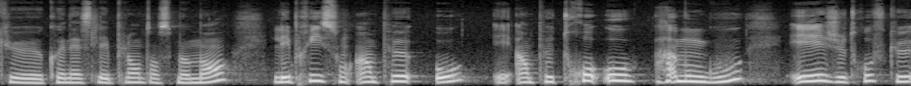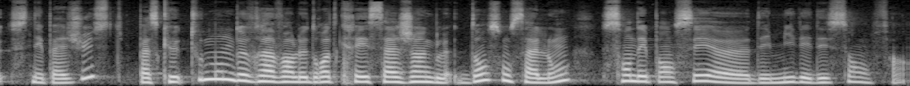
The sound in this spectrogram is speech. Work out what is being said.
que connaissent les plantes en ce moment. Les prix sont un peu hauts et un peu trop hauts à mon goût et je trouve que ce n'est pas juste parce que tout le monde devrait avoir le droit de créer sa jungle dans son salon sans dépenser euh, des mille et des cents. Enfin,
